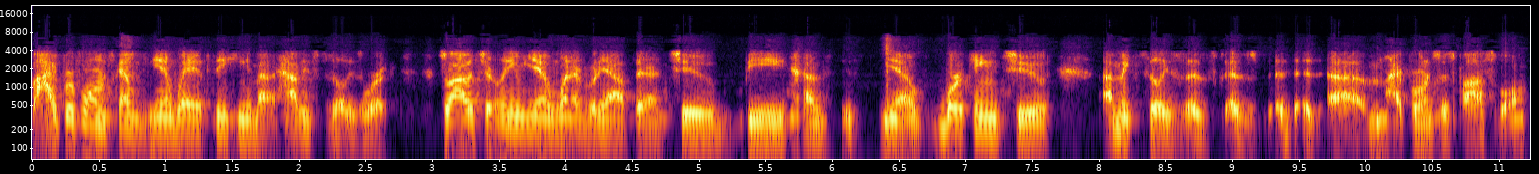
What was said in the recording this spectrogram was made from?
high performance kind of you know, way of thinking about how these facilities work. So I would certainly you know want everybody out there to be kind of you know working to uh, make facilities as, as, as um, high performance as possible.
